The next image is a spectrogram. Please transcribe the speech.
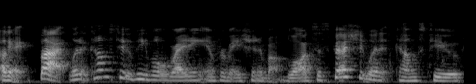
Okay, but when it comes to people writing information about blogs, especially when it comes to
